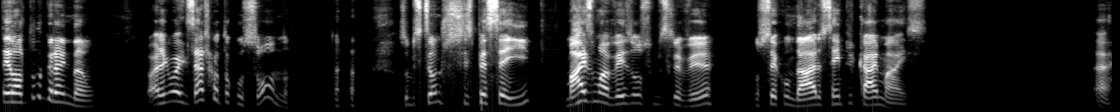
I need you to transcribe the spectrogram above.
telas tudo grandão. Você acha que eu tô com sono? Subscrição do XPCI, mais uma vez eu vou subscrever no secundário, sempre cai mais. É.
